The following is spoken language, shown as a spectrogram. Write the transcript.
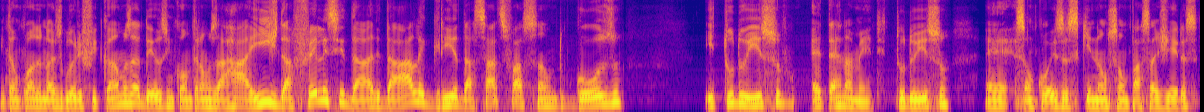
Então, quando nós glorificamos a Deus, encontramos a raiz da felicidade, da alegria, da satisfação, do gozo e tudo isso eternamente. Tudo isso é, são coisas que não são passageiras,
